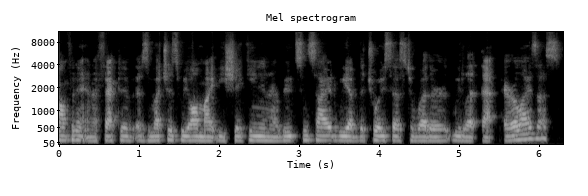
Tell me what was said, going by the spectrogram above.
confident and effective. As much as we all might be shaking in our boots inside, we have the choice as to whether we let that paralyze us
